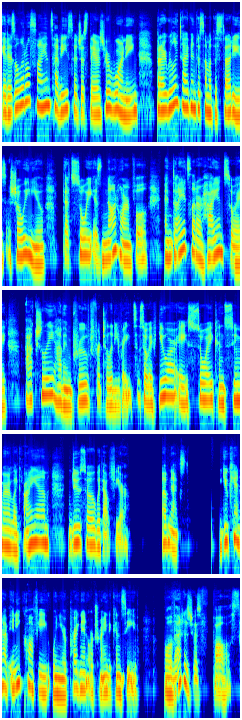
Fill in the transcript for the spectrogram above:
It is a little science heavy, so just there's your warning. But I really dive into some of the studies showing you that soy is not harmful, and diets that are high in soy actually have improved fertility rates. So if you are a soy consumer like I am, do so without fear. Up next, you can't have any coffee when you're pregnant or trying to conceive. Well, that is just false.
